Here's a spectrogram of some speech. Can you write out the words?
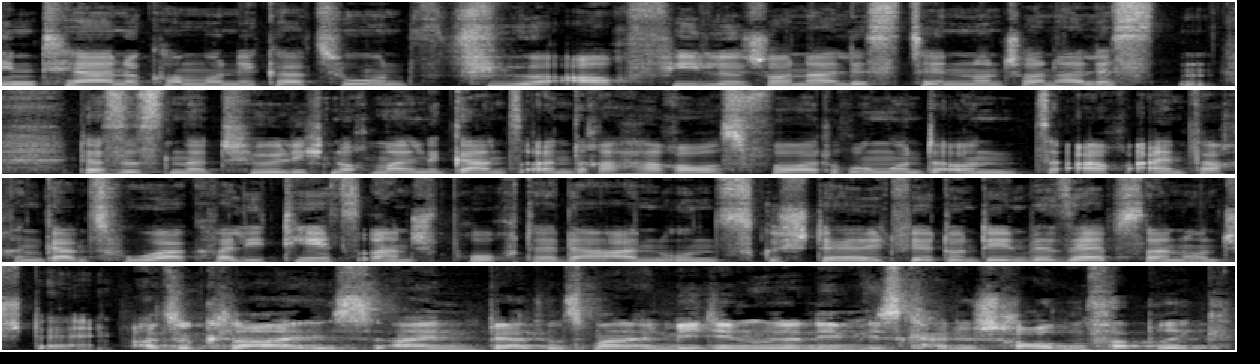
interne Kommunikation für auch viele Journalistinnen und Journalisten. Das ist natürlich nochmal eine ganz andere Herausforderung und, und auch einfach ein ganz hoher Qualitätsanspruch, der da an uns gestellt wird und den wir selbst an uns stellen. Also klar ist, ein Bertelsmann, ein Medienunternehmen ist keine Schraubenfabrik.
